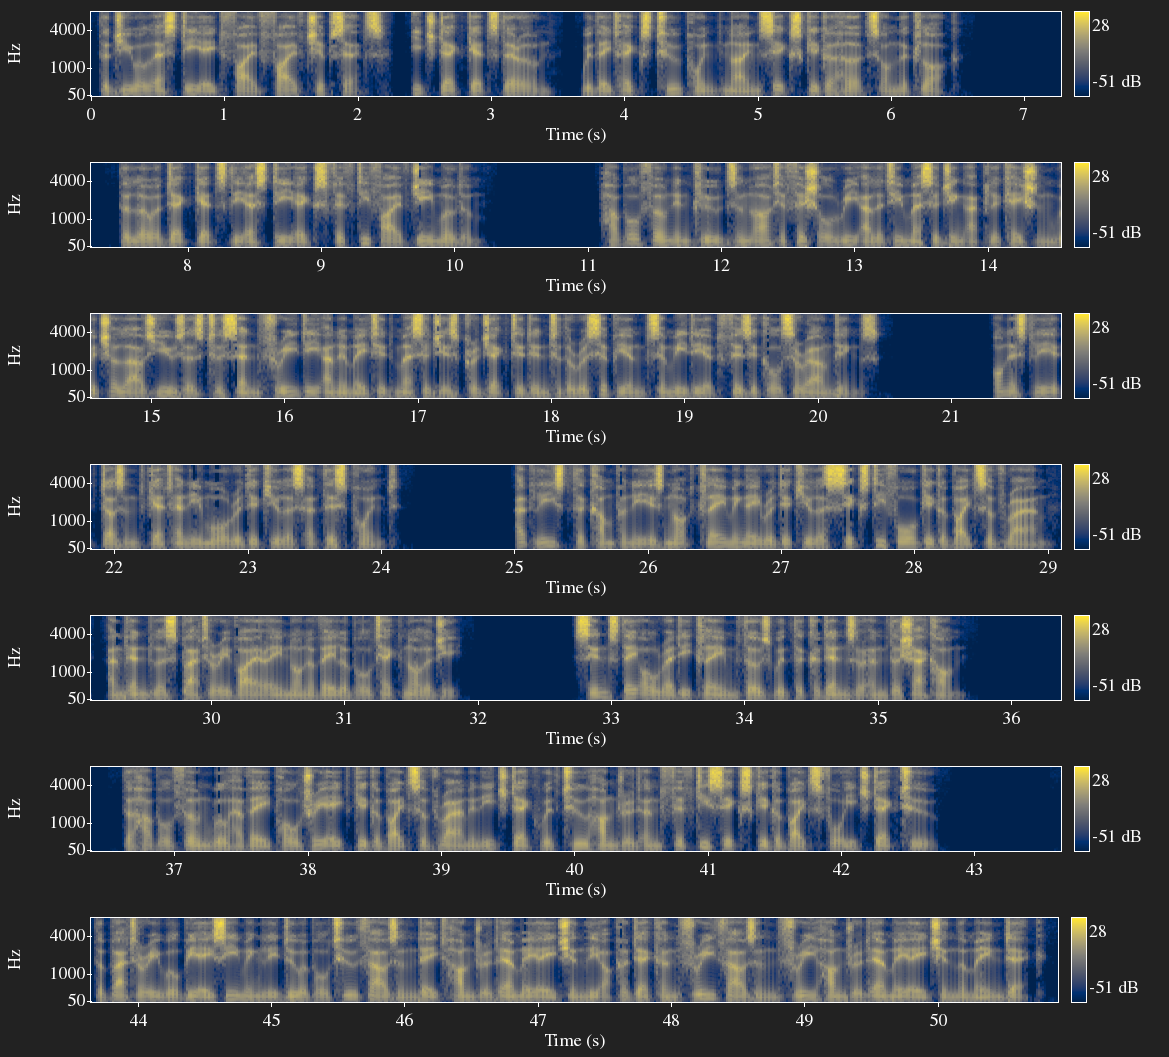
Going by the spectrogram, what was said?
The dual SD855 chipsets, each deck gets their own, with 8x 2.96 GHz on the clock. The lower deck gets the SDX55G modem. Hubble phone includes an artificial reality messaging application which allows users to send 3D animated messages projected into the recipient's immediate physical surroundings. Honestly it doesn't get any more ridiculous at this point. At least the company is not claiming a ridiculous 64 GB of RAM, and endless battery via a non-available technology. Since they already claimed those with the Cadenza and the Chaconne. The Hubble phone will have a paltry 8 GB of RAM in each deck with 256 GB for each deck too. The battery will be a seemingly doable 2800 mAh in the upper deck and 3300 mAh in the main deck.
